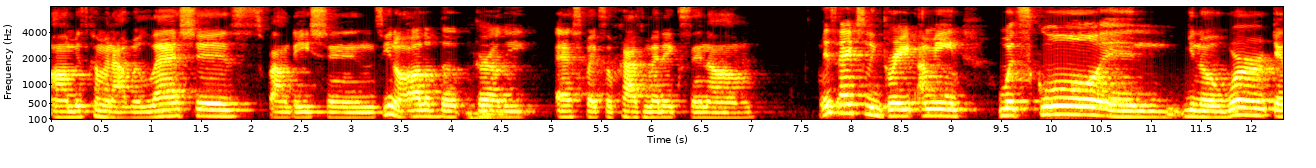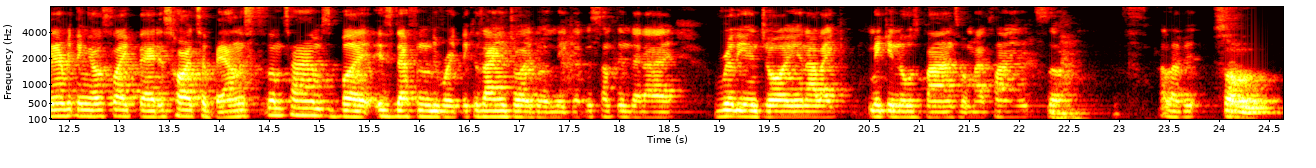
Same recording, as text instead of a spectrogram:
um, it's coming out with lashes, foundations, you know, all of the mm-hmm. girly aspects of cosmetics, and um, it's actually great. I mean, with school and you know work and everything else like that it's hard to balance sometimes but it's definitely worth it because i enjoy doing makeup. It's something that i really enjoy and i like making those bonds with my clients so mm-hmm. i love it. So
